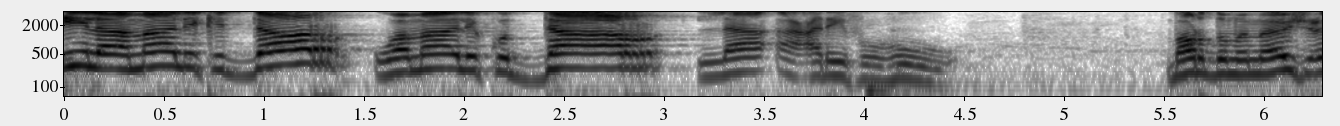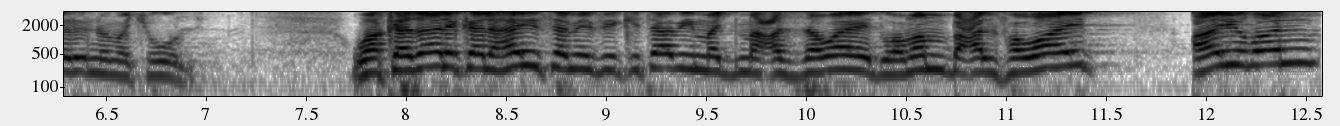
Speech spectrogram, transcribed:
إلى مالك الدار ومالك الدار لا أعرفه. برضو مما يشعر أنه مجهول. وكذلك الهيثمي في كتاب مجمع الزوائد ومنبع الفوائد أيضا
